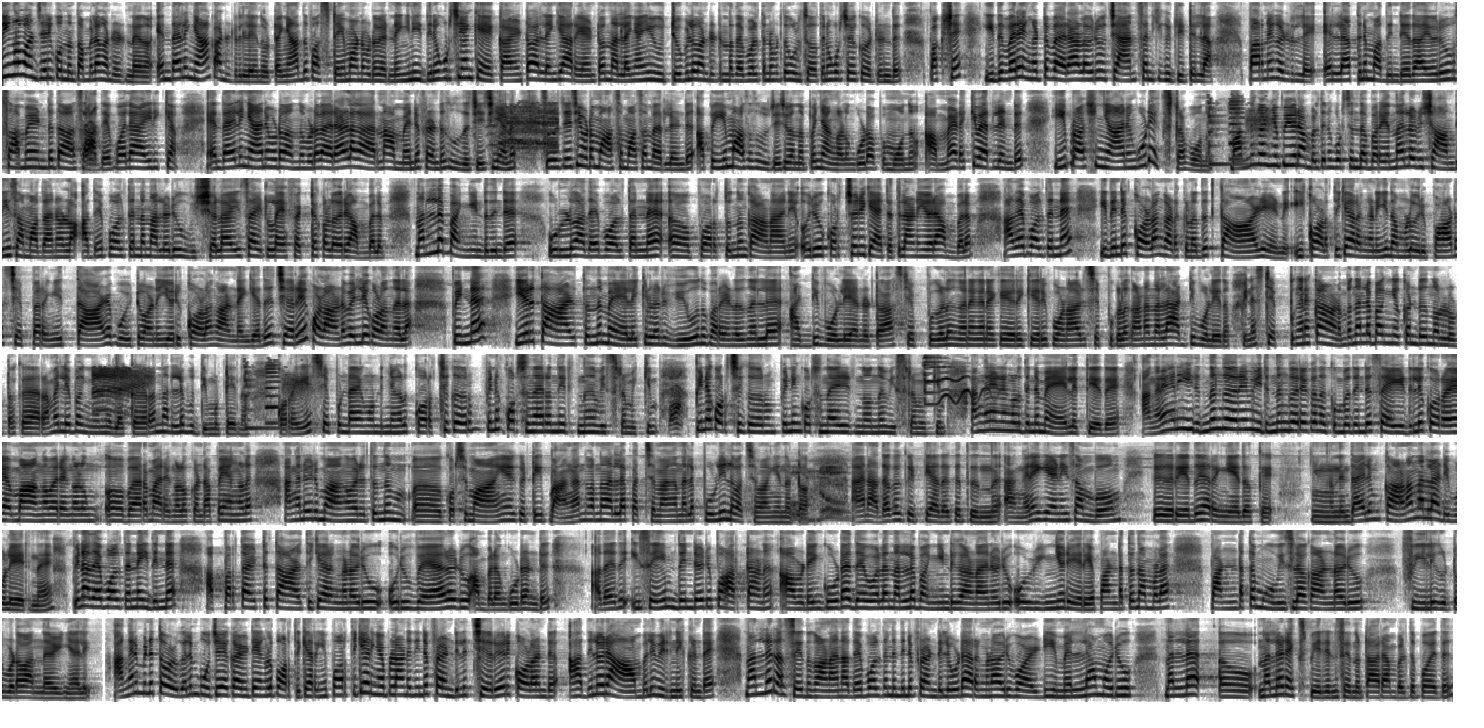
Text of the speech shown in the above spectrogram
നിങ്ങൾ മഞ്ചേരി കുന്നും തമ്മിലും കണ്ടിട്ടുണ്ടായിരുന്നു? എന്തായാലും ഞാൻ കണ്ടിട്ടില്ലായിരുന്നു കേട്ടോ. ഞാൻ അത് ഫസ്റ്റ് ടൈമാണ് ഇവിടെ വരുന്നത്. ഇനി ഇതിനെക്കുറിച്ച് ഞാൻ കേൾക്കാനായിട്ടോ അല്ലെങ്കിൽ അറിയാനായിട്ടോ എന്നല്ല ഞാൻ യൂട്യൂബിൽ കണ്ടിട്ടുണ്ട്. അതേപോലെ തന്നെ ഇവിടുത്തെ ഉത്സവത്തിനെ കുറിച്ചൊക്കെ കേട്ടിട്ടുണ്ട്. പക്ഷേ ഇതുവരെ ഇങ്ങോട്ട് വരാനുള്ള ഒരു ചാൻസ് എനിക്ക് കിട്ടിയിട്ടില്ല. പറഞ്ഞു കേട്ടിട്ടില്ലേ? എല്ലാത്തിനും അതിന്റേതായ ഒരു സമയമുണ്ട് ദാസ. അതേപോലെ ആയിരിക്കാം. എന്തായാലും ഞാനിവിടെ വന്നു. ഇവിടെ വരാനുള്ള കാരണം അമ്മേന്റെ ഫ്രണ്ട് സുധ ചേച്ചിയാണ്. സുധ ചേച്ചി ഇവിടെ മാസം മാസം വരലുണ്ട്. അപ്പോൾ ഈ മാസം സുധ ചേച്ചി വന്നപ്പോൾ ഞങ്ങളും കൂടെ ഒപ്പം പോന്നു. അമ്മ ഇടയ്ക്ക് വരലുണ്ട്. ഈ പ്രാവശ്യം ഞാനും കൂടി എക്സ്ട്രാ പോന്നു. വന്നു കഴിഞ്ഞപ്പോൾ ഈ ഒരു അമ്പലത്തിനെ കുറിച്ച് എന്താ പറയുക നല്ലൊരു ശാന്തി സമാധാനമുള്ള അതേപോലെ തന്നെ നല്ലൊരു വിഷ്വലൈസ് ആയിട്ടുള്ള എഫക്റ്റ് ഒക്കെ ഉള്ള ഒരു അമ്പലം. നല്ല ഭംഗിയുണ്ട് ഇതിന്റെ ഉള്ളും അതേപോലെ തന്നെ പുറത്തൊന്നും പുറത്തുനിന്നും കാണാൻ ഒരു കുറച്ചൊരു കയറ്റത്തിലാണ് ഈ ഒരു അമ്പലം. അതേപോലെ തന്നെ ഇതിന്റെ കുളം കിടക്കുന്നത് താഴെയാണ്. ഈ കുളത്തേക്ക് ഇറങ്ങണമെങ്കിൽ നമ്മൾ ഒരുപാട് സ്റ്റെപ്പ് ഇറങ്ങി താഴെ പോയിട്ട് വേണം ഈ ഒരു കുളം കാണണമെങ്കിൽ. അത് ചെറിയ കുളമാണ് വലിയ കുളം എന്നല്ല പിന്നെ ഈ ഒരു താഴത്തുനിന്ന് മേലേക്കുള്ളൊരു വ്യൂ എന്ന് പറയുന്നത് നല്ല അടിപൊളിയാണ് കേട്ടോ ആ സ്റ്റെപ്പുകൾ ഇങ്ങനെ ഇങ്ങനെ കയറി കയറി പോണ ആ ഒരു സ്റ്റെപ്പുകൾ കാണാൻ നല്ല അടിപൊളിയായിരുന്നു. പിന്നെ സ്റ്റെപ്പ് ഇങ്ങനെ കാണുമ്പോൾ നല്ല ഭംഗിയൊക്കെ ഉണ്ട് എന്നുള്ളൂ കേട്ടോ കയറാൻ വലിയ ഭംഗിയൊന്നുമില്ല. കയറാൻ നല്ല ബുദ്ധിമുട്ടായിരുന്നു. കുറേ സ്റ്റെപ്പ് ഉണ്ടായതുകൊണ്ട് ഞങ്ങൾ കുറച്ച് കയറും പിന്നെ കുറച്ച് നേരം ഒന്ന് ഇരുന്ന് വിശ്രമിക്കും. പിന്നെ കുറച്ച് കയറും പിന്നെയും കുറച്ച് നേരം ഇരുന്നൊന്ന് വിശ്രമിക്കും. അങ്ങനെ ഞങ്ങൾ ഇതിന്റെ മേലെത്തിയത്. അങ്ങനെ അങ്ങനെ ഇരുന്നും കയറിയും ഇരുന്നും കയറിയൊക്കെ നിൽക്കുമ്പോൾ ഇതിന്റെ സൈഡിൽ കുറേ മാങ്ങ മരങ്ങളും വേറെ മരങ്ങളൊക്കെ ഉണ്ട്. അപ്പോൾ ഞങ്ങൾ അങ്ങനെ ഒരു മാങ്ങ മരത്തു നിന്നും കുറച്ച് മാങ്ങയൊക്കെ കിട്ടി. മാങ്ങ എന്ന് പറഞ്ഞാൽ നല്ല പച്ചമാങ്ങ നല്ല പുളിയുള്ള പച്ചമാങ്ങയെന്ന് കേട്ടോ. അങ്ങനെ അതൊക്കെ കിട്ടി അതൊക്കെ തിന്ന് അങ്ങനെയൊക്കെയാണ് ഈ സംഭവം കയറിയത് ഇറങ്ങിയതൊക്കെ. എന്തായാലും കാണാൻ നല്ല അടിപൊളിയായിരുന്നേ. പിന്നെ അതേപോലെ തന്നെ ഇതിന്റെ അപ്പുറത്തായിട്ട് താഴത്തേക്ക് ഇറങ്ങണ ഒരു ഒരു വേറൊരു അമ്പലം കൂടെ ഉണ്ട്. അതായത് ഈ സെയിം ഇതിന്റെ ഒരു പാർട്ടാണ് അവിടെയും കൂടെ അതേപോലെ നല്ല ഭംഗിയുണ്ട് കാണാൻ. ഒരു ഒഴിഞ്ഞൊരു ഏരിയ പണ്ടത്തെ നമ്മളെ പണ്ടത്തെ മൂവീസിലൊക്കെ കാണുന്ന ഒരു ഫീൽ കിട്ടും ഇവിടെ വന്നു കഴിഞ്ഞാൽ അങ്ങനെ പിന്നെ തൊഴുകലും പൂജയൊക്കെ കഴിഞ്ഞിട്ട് ഞങ്ങൾ പുറത്തേക്ക് ഇറങ്ങി. പുറത്തേക്ക് ഇറങ്ങിയപ്പോഴാണ് ഇതിന്റെ ഫ്രണ്ടിൽ ചെറിയൊരു കുളമുണ്ട് അതിലൊരു ആമ്പൽ വിരിഞ്ഞിക്കുണ്ട് നല്ല രസമായിരുന്നു കാണാൻ. അതേപോലെ തന്നെ ഇതിന്റെ ഫ്രണ്ടിലൂടെ ഇറങ്ങണ ഒരു വഴിയും എല്ലാം ഒരു നല്ല നല്ലൊരു എക്സ്പീരിയൻസ് ആയിരുന്നു കേട്ടോ ആ അമ്പലത്തിൽ പോയത്.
